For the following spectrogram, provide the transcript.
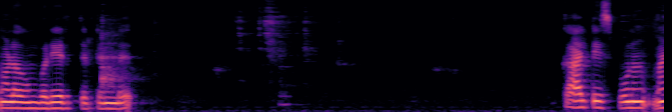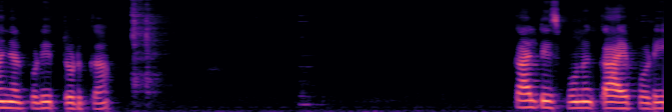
മുളകും പൊടി എടുത്തിട്ടുണ്ട്. കാൽ ടീസ്പൂണ് മഞ്ഞൾപ്പൊടി ഇട്ട് കൊടുക്കുക കാൽ ടീസ്പൂണ് കായപ്പൊടി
